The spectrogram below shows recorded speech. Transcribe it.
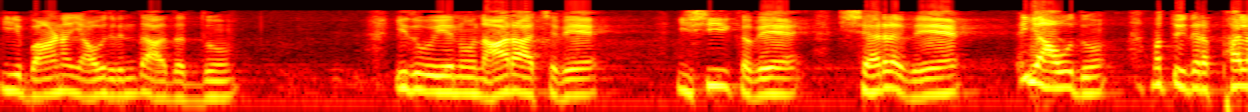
ಈ ಬಾಣ ಯಾವುದರಿಂದ ಆದದ್ದು? ಇದು ಏನು ನಾರಾಚವೇ, ಇಶೀಕವೇ, ಶರವೇ, ಯಾವುದು? ಮತ್ತು ಇದರ ಫಲ,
